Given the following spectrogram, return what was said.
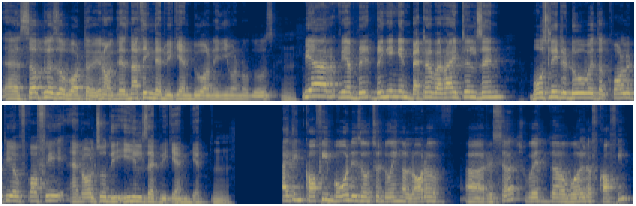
a surplus of water. You know, there's nothing that we can do on any one of those. Mm. We are we are bringing in better varietals in, mostly to do with the quality of coffee and also the yields that we can get. Mm. I think Coffee Board is also doing a lot of uh, research with the world of coffee.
